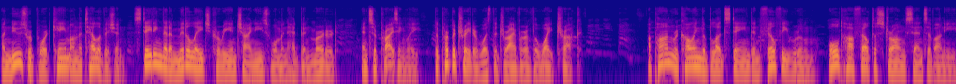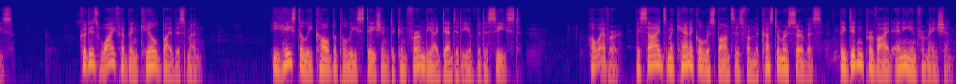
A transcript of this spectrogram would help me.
a news report came on the television, stating that a middle-aged Korean Chinese woman had been murdered, and surprisingly, the perpetrator was the driver of the white truck. Upon recalling the blood-stained and filthy room, Old Ha felt a strong sense of unease. Could his wife have been killed by this man? He hastily called the police station to confirm the identity of the deceased. However, besides mechanical responses from the customer service, they didn't provide any information.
